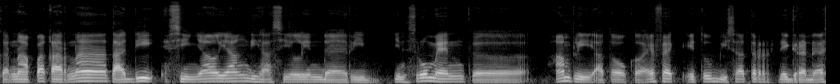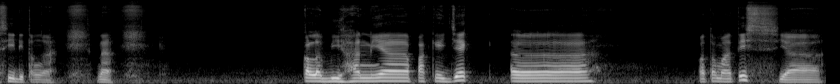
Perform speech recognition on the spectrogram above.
Kenapa? Karena tadi sinyal yang dihasilin dari instrumen ke ampli atau ke efek itu bisa terdegradasi di tengah. Nah, kelebihannya pakai jack eh, otomatis ya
